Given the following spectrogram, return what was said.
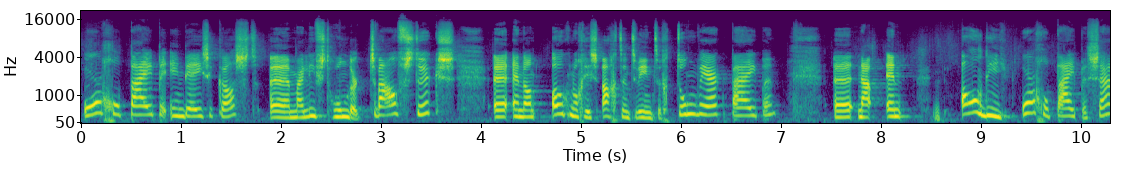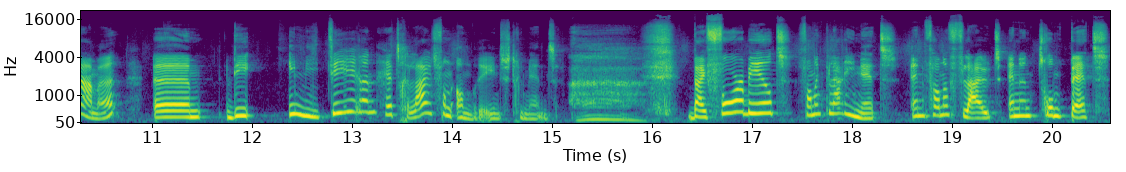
orgelpijpen in deze kast. Eh, maar liefst 112 stuks. Eh, en dan ook nog eens 28 tongwerkpijpen. Eh, nou, en al die orgelpijpen samen, ehm, die imiteren het geluid van andere instrumenten. Bijvoorbeeld van een klarinet en van een fluit en een trompet.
